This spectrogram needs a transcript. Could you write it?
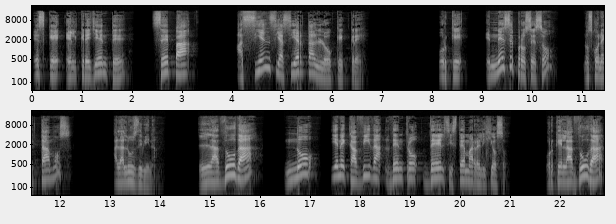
es que el creyente sepa a ciencia cierta lo que cree. Porque en ese proceso nos conectamos a la luz divina. La duda no tiene cabida dentro del sistema religioso, porque la duda,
